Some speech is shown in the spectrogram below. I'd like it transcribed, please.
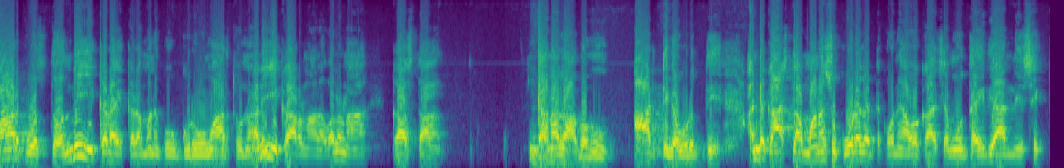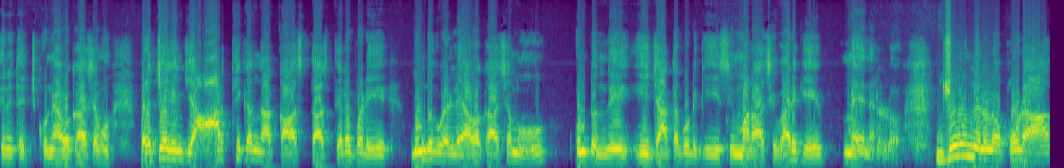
మార్పు వస్తోంది. ఇక్కడ ఇక్కడ మనకు గురువు మారుతున్నాడు. ఈ కారణాల వలన కాస్త ధనలాభము ఆర్థిక వృద్ధి. అంటే కాస్త మనసు కూడగట్టుకునే అవకాశము ధైర్యాన్ని శక్తిని తెచ్చుకునే అవకాశము ప్రత్యేకించి ఆర్థికంగా కాస్త స్థిరపడి ముందుకు వెళ్ళే అవకాశము ఉంటుంది ఈ జాతకుడికి ఈ సింహరాశి వారికి మే నెలలో. జూన్ నెలలో కూడా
